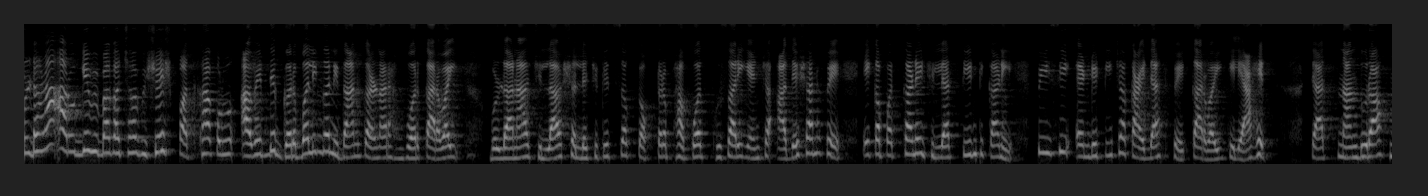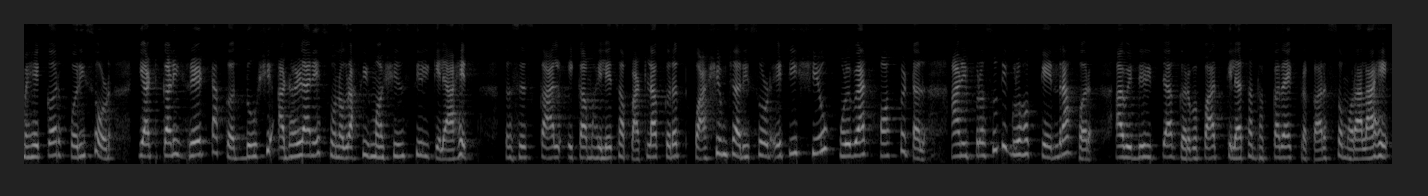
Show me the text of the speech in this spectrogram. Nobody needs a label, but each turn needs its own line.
बुलढाणा आरोग्य विभागाच्या विशेष पथकाकडून अवैध गर्भलिंग निदान करणाऱ्यांवर कारवाई. बुलढाणा जिल्हा शल्यचिकित्सक डॉक्टर भागवत भुसारी यांच्या आदेशान्वये एका पथकाने जिल्ह्यात तीन ठिकाणी पी सी एन डी टीच्या कायद्यान्वये कारवाई केली आहेत त्यात नांदुरा मेहकर परिसोड या ठिकाणी रेड टाकत दोषी आढळल्याने सोनोग्राफी मशीन सील केल्या आहेत. तसेच काल एका महिलेचा पाठलाग करत वाशिमच्या रिसोड येथील शिव मुळव्यात हॉस्पिटल आणि प्रसूतीगृह केंद्रावर अवैधरित्या गर्भपात केल्याचा धक्कादायक प्रकार समोर आला आहे.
